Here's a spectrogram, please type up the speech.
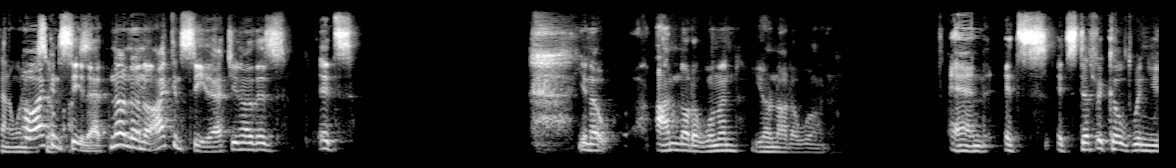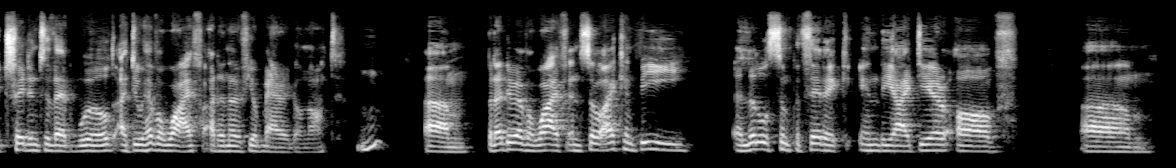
kind of went Oh, I can see that. No, no, no. I can see that. You know, there's, it's, you know, I'm not a woman. You're not a woman. And it's it's difficult when you tread into that world. I do have a wife. I don't know if you're married or not, Mhm. um, but I do have a wife, and so I can be a little sympathetic in the idea of, um,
